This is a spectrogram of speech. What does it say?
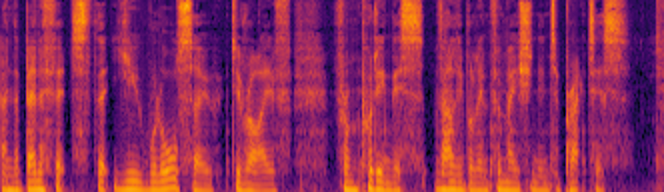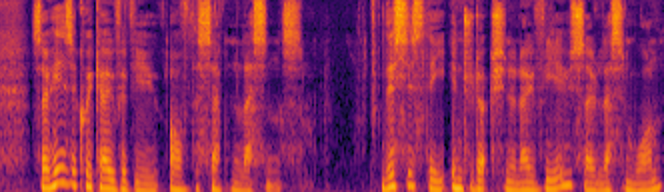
and the benefits that you will also derive from putting this valuable information into practice. So, here's a quick overview of the seven lessons. This is the introduction and overview, so lesson one.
